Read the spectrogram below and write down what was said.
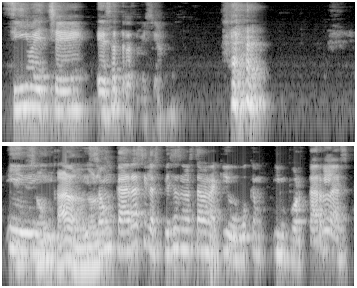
sí me eché esa transmisión. Y son caras, y ¿no? son caras y las piezas no estaban aquí, hubo que importarlas.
